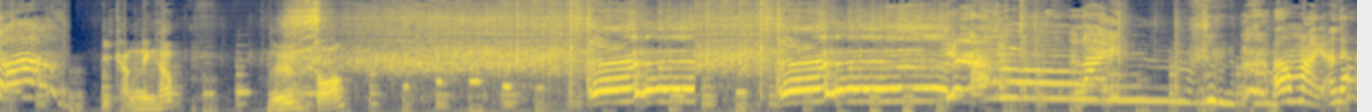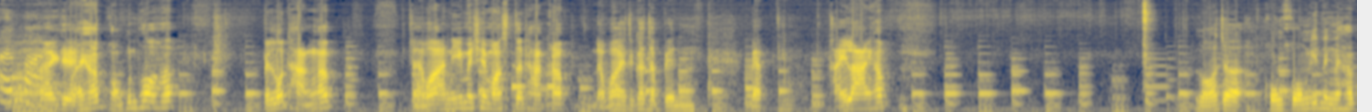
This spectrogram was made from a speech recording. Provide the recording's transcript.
สองอีกครั้งหนึ่งครับหนึ่งสองเอ๊ะเอ๊ะอะไรเอาใหม่เอาได้ใหม่โอเคไปครับของคุณพ่อครับ เป็นรถถังครับ แต่ว่าอันนี้ไม่ใช่มอนสเตอร์ทักครับ แต่ว่าก็จะเป็นแบบไขลานครับล้อจะโค้งๆนิดนึงนะครับ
